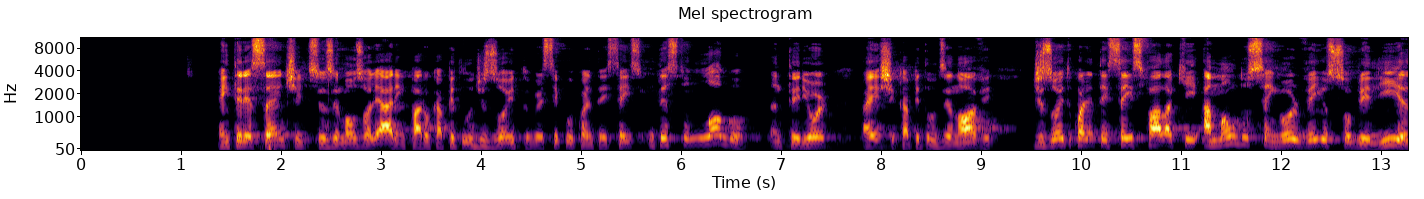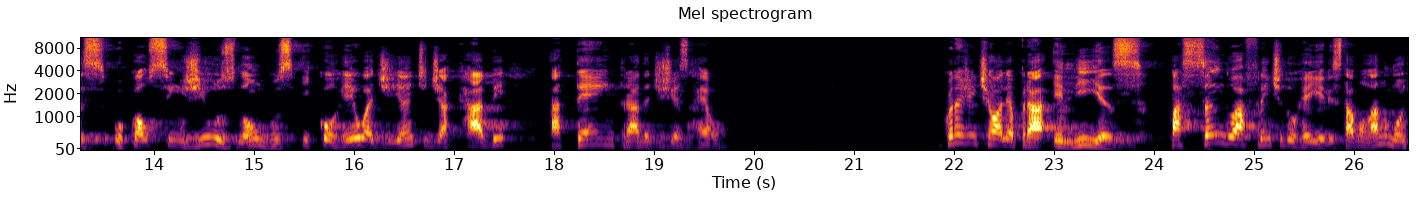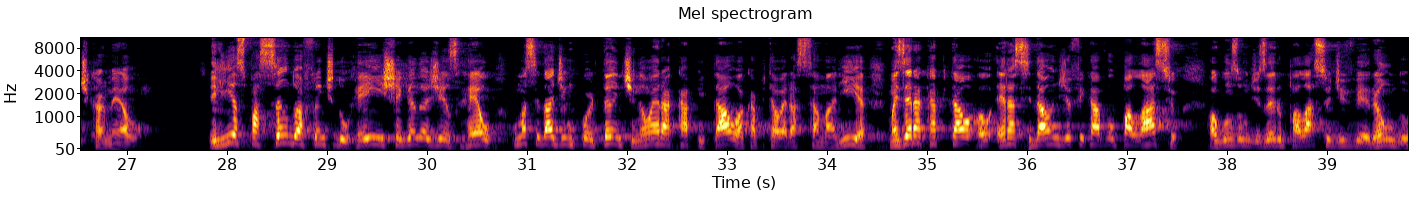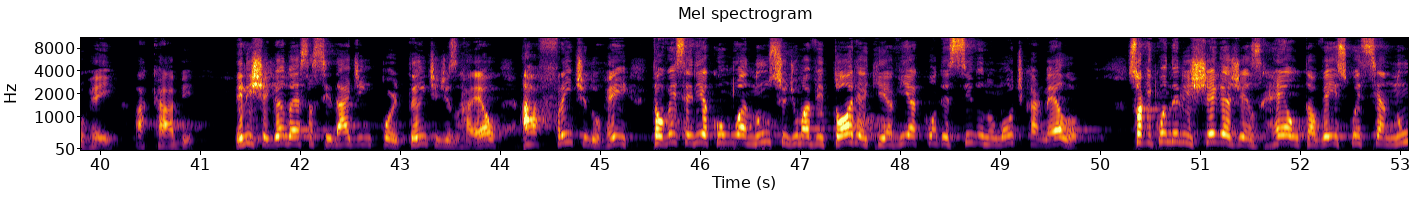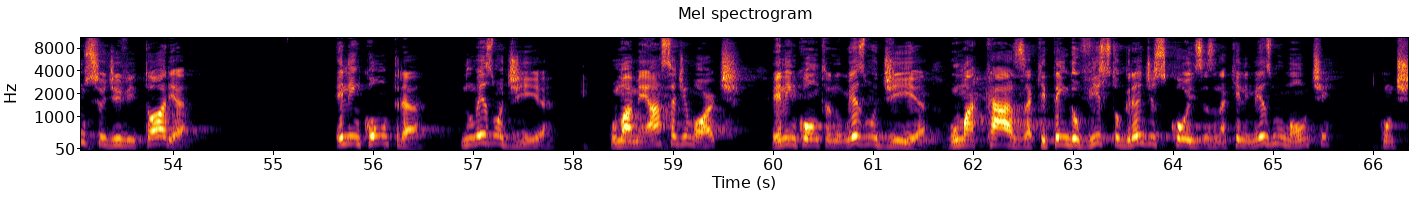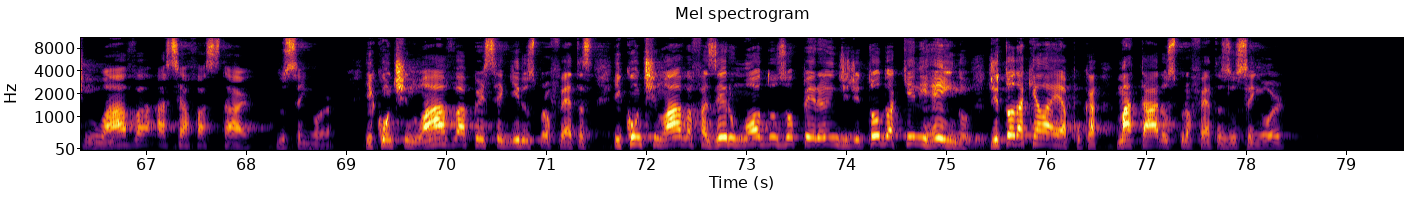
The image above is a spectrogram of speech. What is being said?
É interessante se os irmãos olharem para o capítulo 18, versículo 46, um texto logo anterior a este capítulo 19, 18:46 fala que a mão do Senhor veio sobre Elias, o qual cingiu os lombos e correu adiante de Acabe até a entrada de Jezreel. Quando a gente olha para Elias passando à frente do rei, eles estavam lá no Monte Carmelo. Elias passando à frente do rei e chegando a Jezreel, uma cidade importante, não era a capital, a capital era Samaria, mas era a capital, era a cidade onde ficava o palácio, alguns vão dizer o palácio de verão do rei Acabe. Ele chegando a essa cidade importante de Israel, à frente do rei, talvez seria como o anúncio de uma vitória que havia acontecido no Monte Carmelo. Só que quando ele chega a Jezreel, talvez com esse anúncio de vitória, ele encontra no mesmo dia uma ameaça de morte, ele encontra no mesmo dia uma casa que, tendo visto grandes coisas naquele mesmo monte, continuava a se afastar do Senhor. E continuava a perseguir os profetas, e continuava a fazer o modus operandi de todo aquele reino, de toda aquela época, matar os profetas do Senhor.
